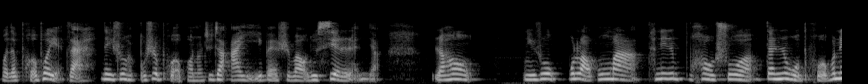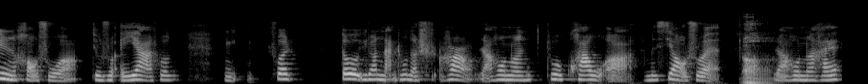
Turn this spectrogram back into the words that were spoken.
我的婆婆也在，那时候还不是婆婆呢，就叫阿姨呗，是吧？我就谢着人家。然后你说我老公吧，他那人不好说，但是我婆婆那人好说，就说哎呀，说你说都有遇到难处的时候，然后呢就夸我什么孝顺，啊，然后呢还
